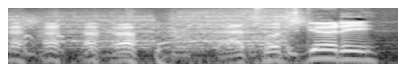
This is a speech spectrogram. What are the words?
that's what's goody.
